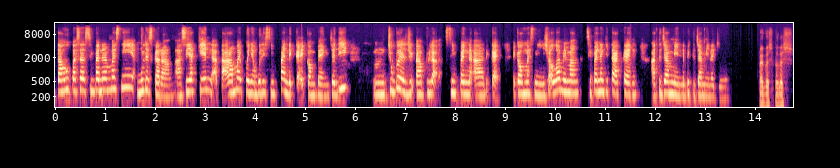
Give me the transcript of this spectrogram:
tahu pasal simpanan emas ni mula sekarang. Uh, saya yakin uh, tak ramai pun yang boleh simpan dekat account bank. Jadi um, cuba uh, pula simpan uh, dekat account emas ni. InsyaAllah memang simpanan kita akan uh, terjamin, lebih terjamin lagi. Bagus, bagus.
